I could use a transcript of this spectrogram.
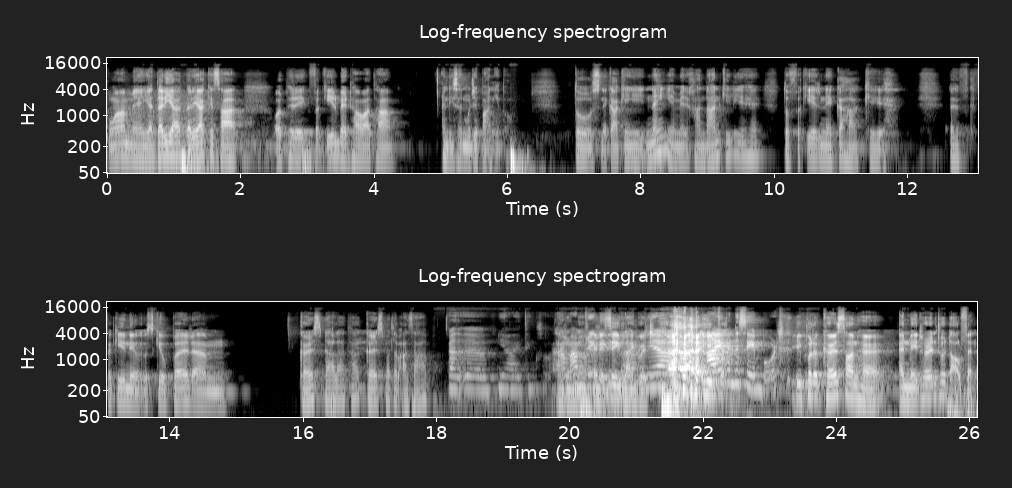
کنواں میں یا دریا دریا کے ساتھ اور پھر ایک فقیر بیٹھا ہوا تھا انڈی سر مجھے پانی دو تو اس نے کہا کہ نہیں یہ میرے خاندان کے لیے ہے تو فقیر نے کہا کہ فقیر نے اس کے اوپر کرس ڈالا تھا کرس مطلب عذاب Uh, uh, yeah, I think so. I I'm, don't know. I'm really same language. Yeah. I'm put, in the same boat. he put a curse on her and made her into a dolphin.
